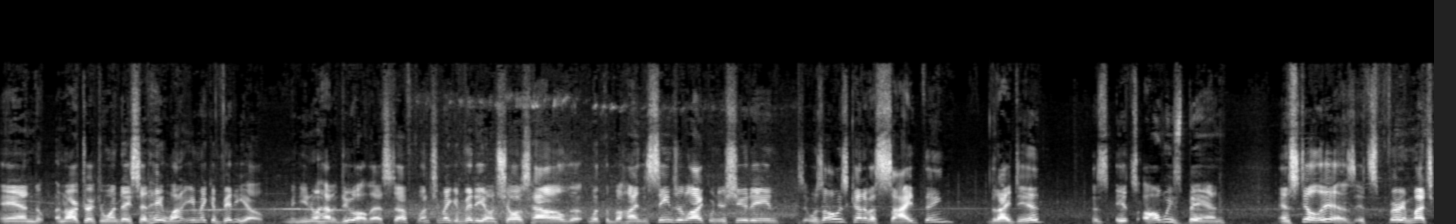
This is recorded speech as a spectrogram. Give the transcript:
And an art director one day said, hey, why don't you make a video? I mean, you know how to do all that stuff. Why don't you make a video and show us how the, what the behind the scenes are like when you're shooting? It was always kind of a side thing that I did. It's, it's always been, and still is, it's very much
